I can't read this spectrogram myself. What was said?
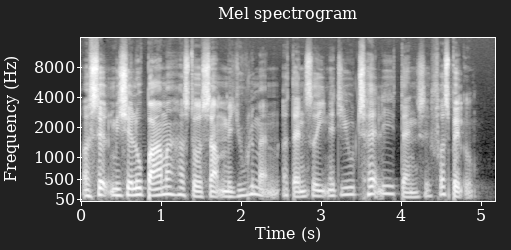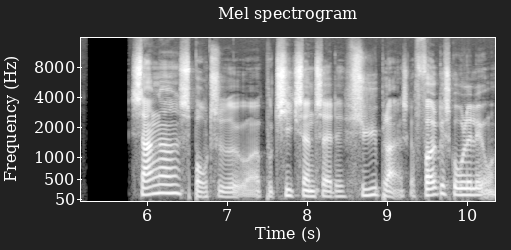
og selv Michelle Obama har stået sammen med julemanden og danset en af de utallige danse fra spillet. Sangere, sportsudøvere, butiksansatte, sygeplejersker, folkeskoleelever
